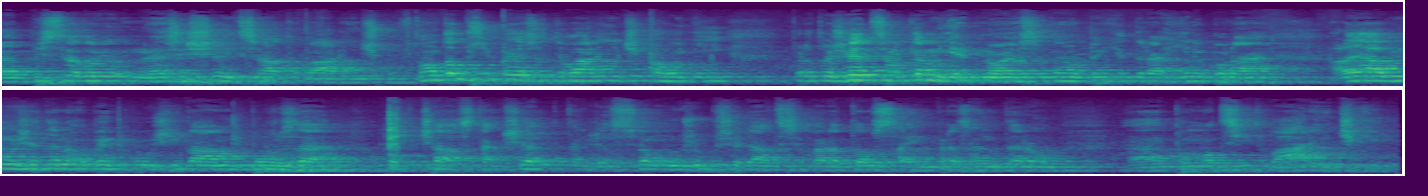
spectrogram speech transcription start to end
eh, byste to neřešili třeba továrničku. V tomto případě se továrnička hodí, protože je celkem jedno, jestli ten objekt je drahý nebo ne, ale já vím, že ten objekt používám pouze občas, takže, takže si ho můžu přidat třeba do toho sign presenteru eh, pomocí továrničky.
